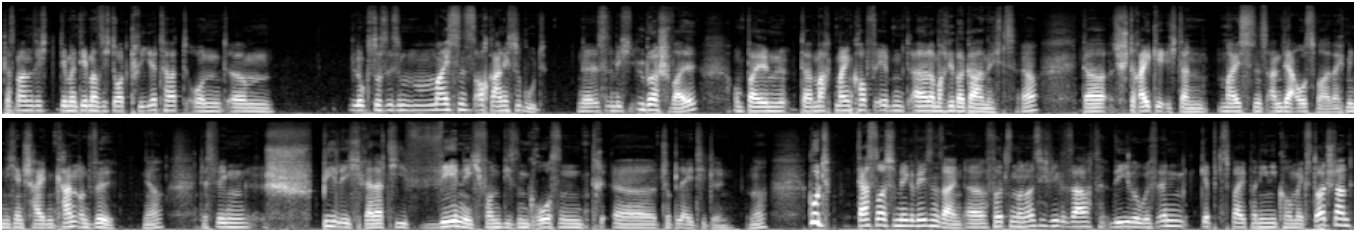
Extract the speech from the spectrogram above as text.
dass man sich, den, den man sich dort kreiert hat und ähm, Luxus ist meistens auch gar nicht so gut. Ne, ist nämlich Überschwall und beim, da macht mein Kopf eben, äh, da macht lieber gar nichts. Ja? Da streike ich dann meistens an der Auswahl, weil ich mich nicht entscheiden kann und will. Ja? Deswegen spiele ich relativ wenig von diesen großen äh, AAA-Titeln. Ne? Gut, das soll es für mir gewesen sein. Äh, 14,99 wie gesagt, The Evil Within gibt es bei Panini Comics Deutschland.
